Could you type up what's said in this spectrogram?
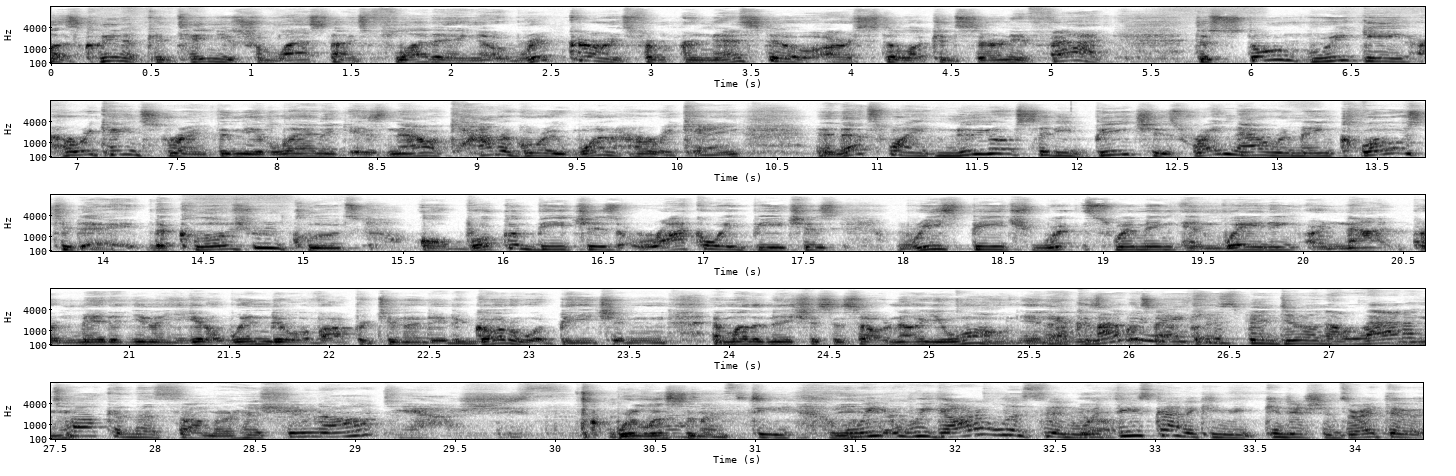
Plus, cleanup continues from last night's flooding. Rip currents from Ernesto are still a concern. In fact, the storm regained hurricane strength in the Atlantic is now a Category 1 hurricane, and that's why New York City beaches right now remain closed today. The closure includes all Brooklyn beaches, Rockaway beaches, Riis Beach swimming and wading are not permitted. You know, you get a window of opportunity to go to a beach, and, and Mother Nature says, "Oh no, you won't." You know, yeah, Mother Nature's been doing a lot of mm-hmm. talking this summer, has she not? Yeah, she's peace we're listening. We, we got to listen yeah. with these kind of conditions, right? The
